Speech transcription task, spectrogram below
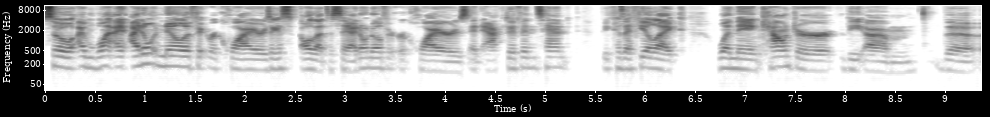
So I'm I I don't know if it requires. I guess all that to say, I don't know if it requires an active intent because I feel like when they encounter the um the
